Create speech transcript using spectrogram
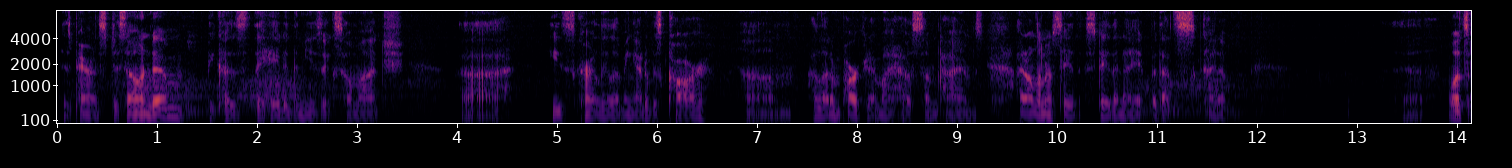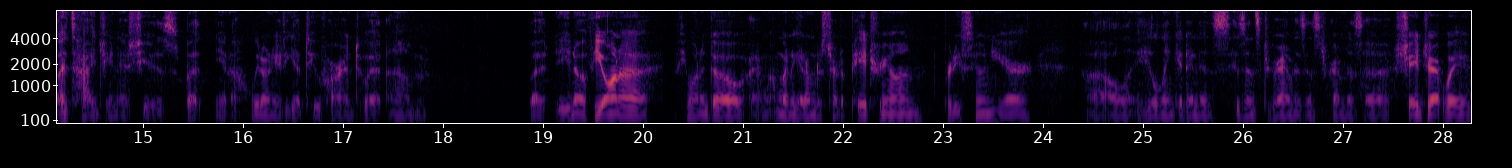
his parents disowned him because they hated the music so much. Uh, he's currently living out of his car. Um, I let him park it at my house sometimes. I don't let him stay stay the night, but that's kind of uh, well, it's, it's hygiene issues, but you know we don't need to get too far into it. Um, but you know if you wanna if you wanna go, I'm, I'm gonna get him to start a Patreon pretty soon here. Uh, he'll link it in his, his Instagram. His Instagram is uh, Shea Jetwave,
